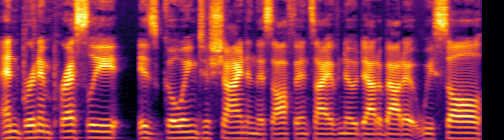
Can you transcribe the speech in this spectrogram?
And Brennan Presley is going to shine in this offense. I have no doubt about it. We saw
